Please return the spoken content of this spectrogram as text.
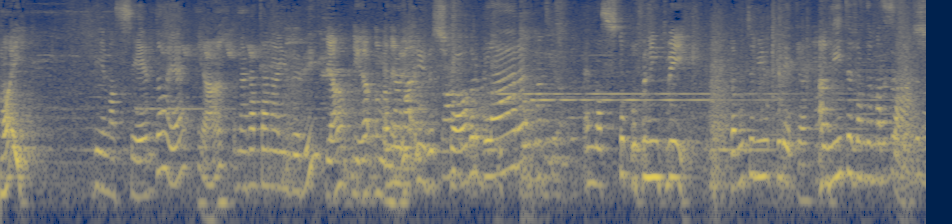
Mooi. Die masseert dat, hè. Ja, En dan gaat dat naar uw rug. ja, die gaat nog maar En dan naar naar uw schouderblaren. En dat stopt op. Oefening 2. Dat moeten nu op letten. Genieten van de massage.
